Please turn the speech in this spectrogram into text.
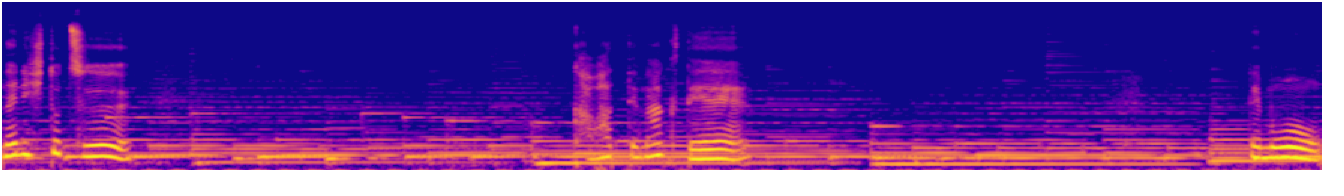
何一つ変わってなくてでも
